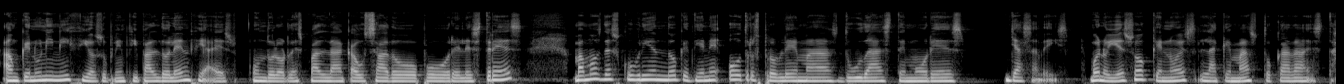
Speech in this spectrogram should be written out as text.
Aunque en un inicio su principal dolencia es un dolor de espalda causado por el estrés, vamos descubriendo que tiene otros problemas, dudas, temores, ya sabéis. Bueno, y eso que no es la que más tocada está.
